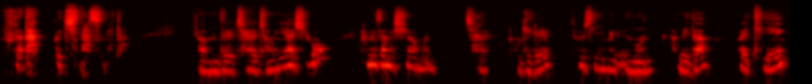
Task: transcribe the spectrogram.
후다닥 끝이 났습니다. 여러분들 잘 정리하시고 항상 시험은 잘 보기를 선생님이 응원합니다. 화이팅!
